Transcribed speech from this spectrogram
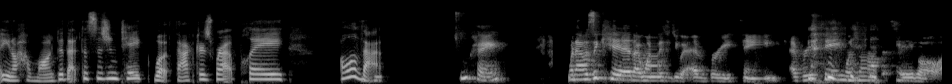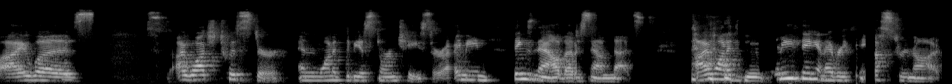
you know how long did that decision take what factors were at play all of that okay when I was a kid, I wanted to do everything. Everything was on the table. I was I watched Twister and wanted to be a storm chaser. I mean, things now that just sound nuts. I wanted to do anything and everything astronaut,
